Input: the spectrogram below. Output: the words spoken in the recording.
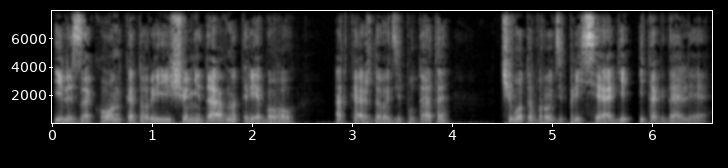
или закон, который еще недавно требовал от каждого депутата чего-то вроде присяги и так далее.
